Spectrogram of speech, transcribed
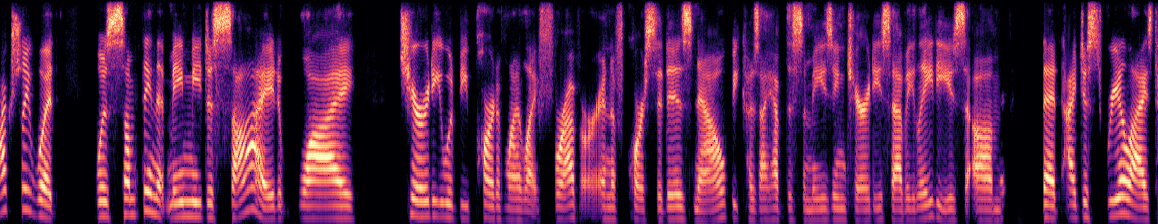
actually what was something that made me decide why charity would be part of my life forever. And of course, it is now because I have this amazing charity savvy ladies um, that I just realized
